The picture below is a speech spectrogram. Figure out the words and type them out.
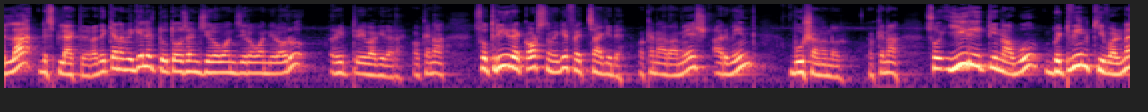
ಎಲ್ಲ ಡಿಸ್ಪ್ಲೇ ಆಗ್ತಿದ್ದಾರೆ ಅದಕ್ಕೆ ನಮಗೆ ಇಲ್ಲಿ two thousand zero one zero one ಇರೋರು ರಿಟ್ರೀವ್ ಆಗಿದ್ದಾರೆ. ಓಕೆನಾ ಸೊ ತ್ರೀ ರೆಕಾರ್ಡ್ಸ್ ನಮಗೆ ಫೆಚ್ ಆಗಿದೆ. ಓಕೆನಾ ರಮೇಶ್, ಅರವಿಂದ್, ಭೂಷಣ್ ಅನ್ನೋರು. ಓಕೆನಾ ಸೊ ಈ ರೀತಿ ನಾವು ಬಿಟ್ವೀನ್ ಕೀವರ್ಡ್ನ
